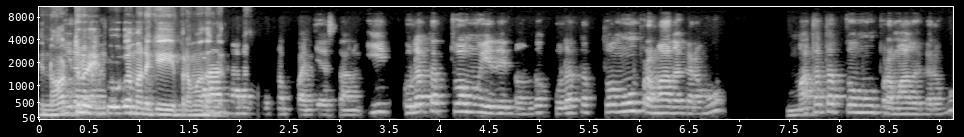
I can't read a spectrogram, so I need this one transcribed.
ఈ నార్త్లో ఎక్కువగా మనకి ప్రమాదం కోసం పనిచేస్తాను. ఈ కులతత్వము ఏదైతే ఉందో కులతత్వము ప్రమాదకరము మతతత్వము ప్రమాదకరము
